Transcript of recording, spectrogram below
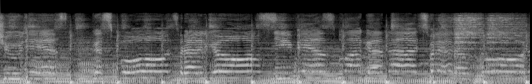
Чудес, Господь прольет с небес благодать в этот город.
